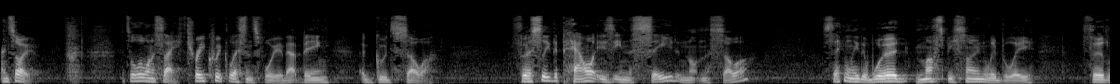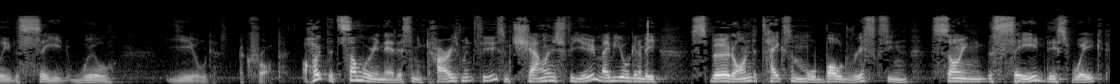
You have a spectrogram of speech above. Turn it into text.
And so, that's all I want to say. Three quick lessons for you about being a good sower. Firstly, the power is in the seed and not in the sower. Secondly, the word must be sown liberally. Thirdly, the seed will yield a crop. I hope that somewhere in there there's some encouragement for you, some challenge for you. Maybe you're going to be spurred on to take some more bold risks in sowing the seed this week,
